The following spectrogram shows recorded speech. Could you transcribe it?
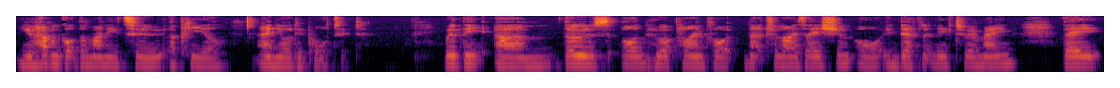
You haven't got the money to appeal, and you're deported. With the um, those on who are applying for naturalisation or indefinite leave to remain, they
